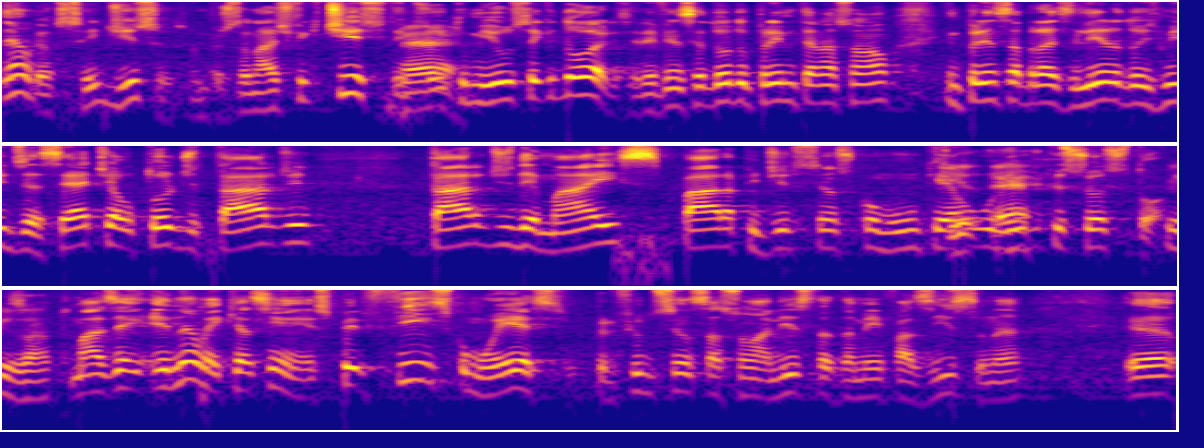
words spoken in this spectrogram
Não, eu sei disso. É um personagem fictício, tem 18 é. mil seguidores. Ele é vencedor do Prêmio Internacional Imprensa Brasileira 2017, autor de Tarde, Tarde Demais para Pedir Senso Comum, que é o é. livro que o senhor citou. Exato. Mas é, é, não, é que assim, esses perfis como esse, o perfil do sensacionalista também faz isso, né? É,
